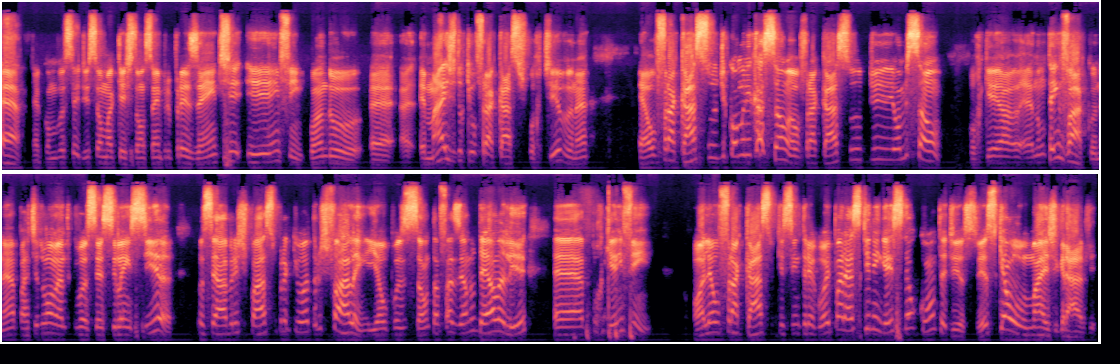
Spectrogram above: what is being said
É, é como você disse, é uma questão sempre presente e, enfim, quando é, é mais do que o fracasso esportivo, né? É o fracasso de comunicação, é o fracasso de omissão porque é, não tem vácuo, né? A partir do momento que você silencia, você abre espaço para que outros falem, e a oposição está fazendo dela ali, é, porque, enfim, olha o fracasso que se entregou e parece que ninguém se deu conta disso. Isso que é o mais grave,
